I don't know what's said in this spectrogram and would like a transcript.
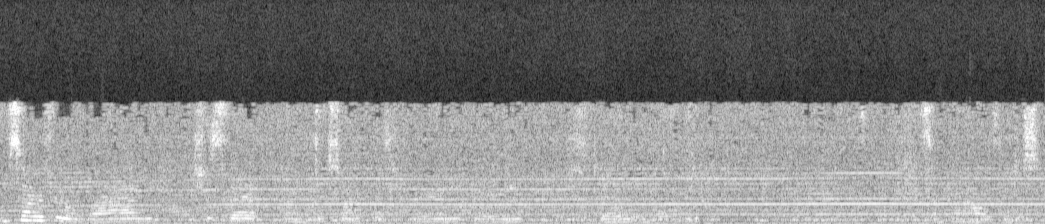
I'm sorry for the lag. It's just that my desktop is very, very slow and old. Somehow I can just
